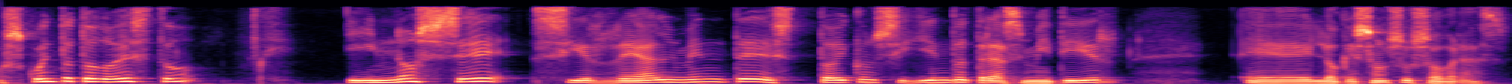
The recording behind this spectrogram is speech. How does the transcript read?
Os cuento todo esto y no sé si realmente estoy consiguiendo transmitir eh, lo que son sus obras.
